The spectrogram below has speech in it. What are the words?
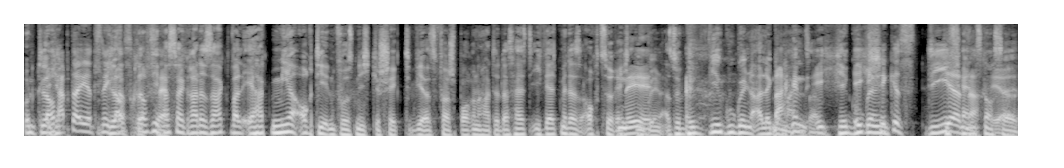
und glaub, ich habe da jetzt nicht glaub, das Rezept. Glaub, was er gerade sagt, weil er hat mir auch die Infos nicht geschickt, wie er es versprochen hatte. Das heißt, ich werde mir das auch zurecht nee. googeln. Also wir, wir googeln alle Nein, gemeinsam. Ich, ich schicke es dir nachher.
